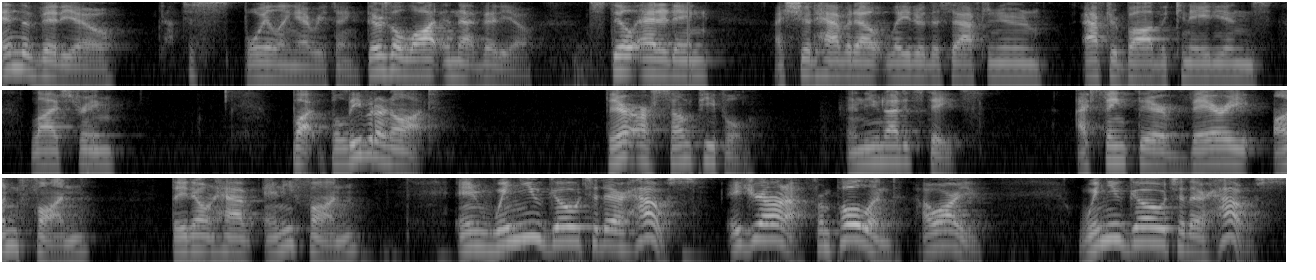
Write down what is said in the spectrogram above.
in the video just spoiling everything. There's a lot in that video. Still editing. I should have it out later this afternoon after Bob the Canadian's live stream. But believe it or not, there are some people in the United States. I think they're very unfun. They don't have any fun. And when you go to their house, Adriana from Poland, how are you? When you go to their house,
